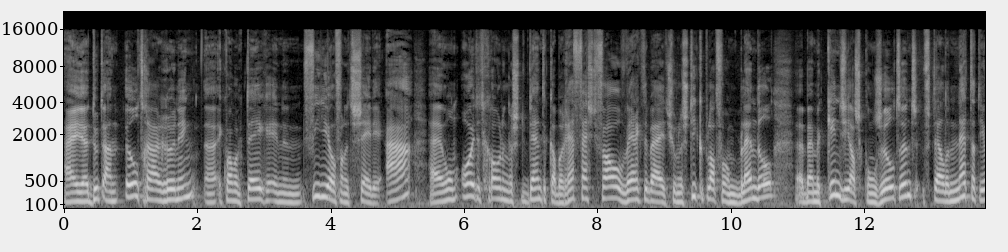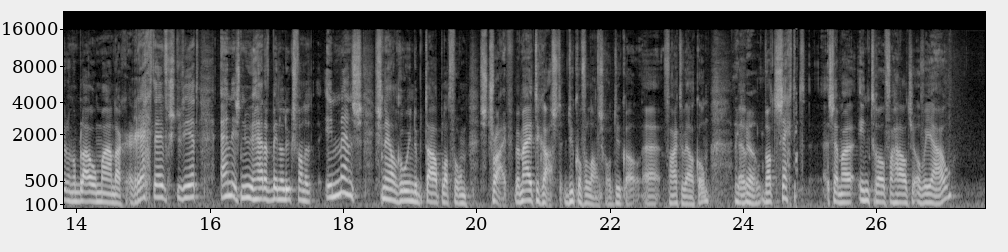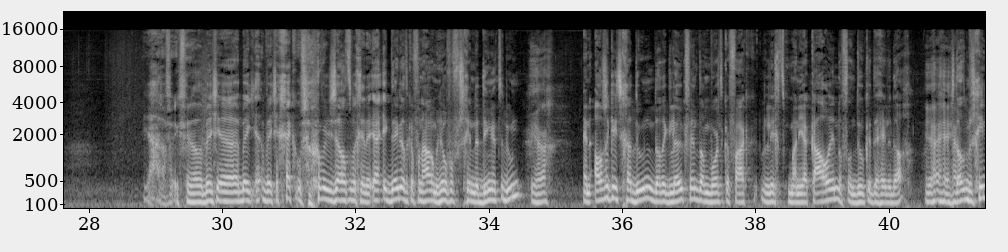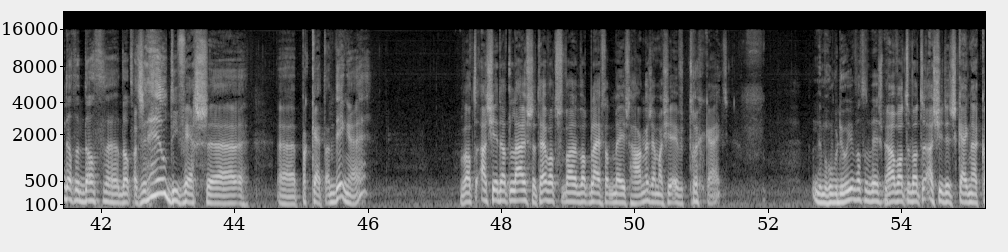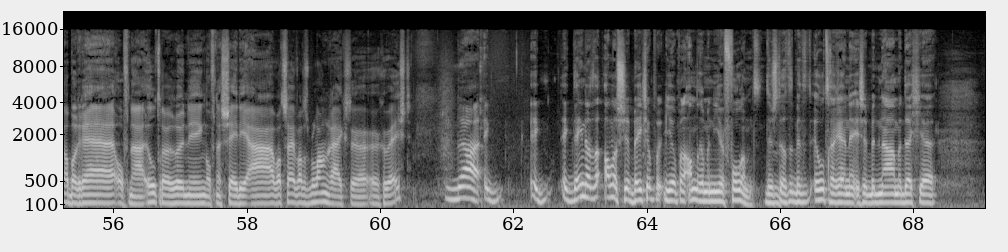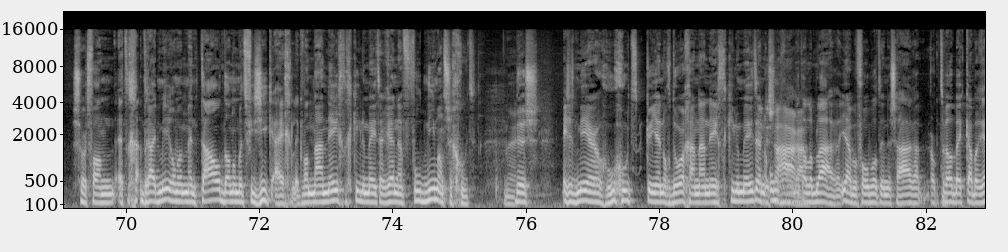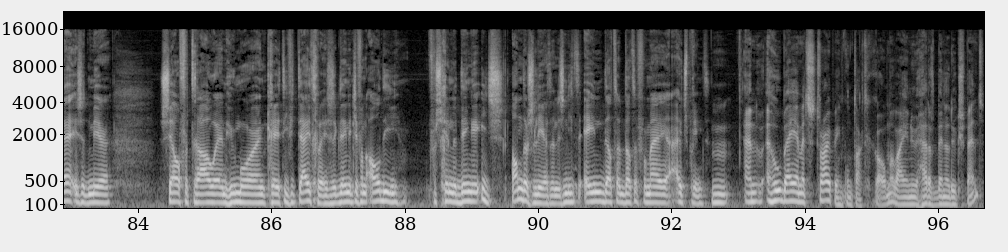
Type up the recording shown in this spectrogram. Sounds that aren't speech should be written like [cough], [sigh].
Hij uh, doet aan ultrarunning. Uh, ik kwam hem tegen in een video van het CDA. Hij won ooit het Groninger Studenten Cabaret Festival. Werkte bij het journalistieke platform Blendel. Uh, bij McKinsey als consultant. Vertelde net dat hij nog een blauwe maandag recht heeft gestudeerd. En is nu head of Benelux van het immens snel groeiende betaalplatform Stripe. Bij mij te gast, Duco van Landschot. Duco, van harte welkom. wat zegt het zeg maar, intro-verhaaltje over jou? Ja, ik vind dat een beetje, eh, een beetje, een beetje gek om zo [laughs] over jezelf te beginnen. Ja, ik denk dat ik ervan hou om heel veel verschillende dingen te doen. Ja. En als ik iets ga doen dat ik leuk vind, dan word ik er vaak licht maniacaal in. Of dan doe ik het de hele dag. Ja, ja. Dus dat, misschien dat het dat... Uh, dat... Het is een heel divers uh, pakket aan dingen, hè? Wat, als je dat luistert, hè, wat, wat, wat blijft dat meest hangen? Zeg maar, als je even terugkijkt. Hoe bedoel je wat het best Nou, wat, wat, als je dus kijkt naar cabaret of naar ultrarunning of naar CDA, wat, zijn, wat is het belangrijkste uh, geweest? Nou, ik, ik, ik denk dat alles een beetje op, je op een andere manier vormt. Dus dat het, met het ultrarennen is het met name dat je soort van. Het draait meer om het mentaal dan om het fysiek eigenlijk. Want na 90 kilometer rennen voelt niemand zich goed. Nee. Dus is het meer hoe goed kun jij nog doorgaan na 90 kilometer en omgaan met alle blaren? Ja, bijvoorbeeld in de Sahara. Terwijl bij cabaret is het meer zelfvertrouwen en humor en creativiteit geweest. Dus ik denk dat je van al die verschillende dingen iets anders leert. En is niet één dat er, dat er voor mij uitspringt. Hmm. En hoe ben je met Stripe in contact gekomen, waar je nu Head of Benelux bent?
